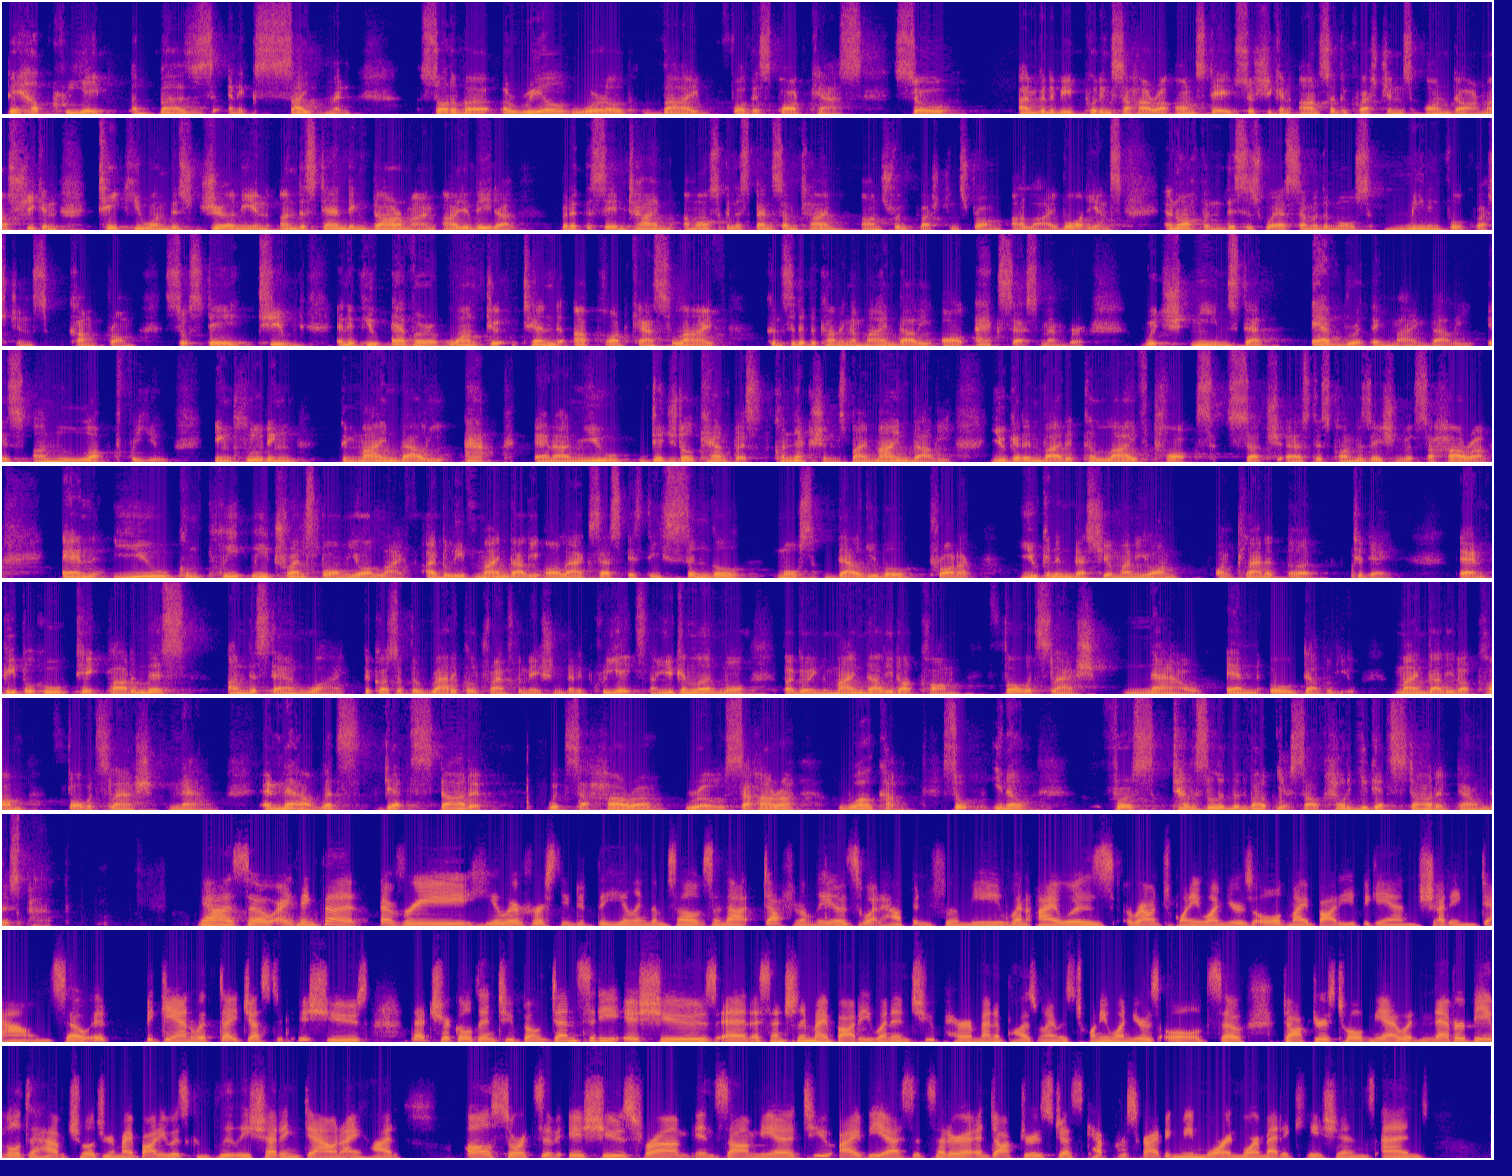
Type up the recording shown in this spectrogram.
They help create a buzz and excitement sort of a, a real world vibe for this podcast. So I'm going to be putting Sahara on stage so she can answer the questions on Dharma. She can take you on this journey in understanding Dharma and Ayurveda. But at the same time, I'm also going to spend some time answering questions from our live audience. And often, this is where some of the most meaningful questions come from. So stay tuned. And if you ever want to attend our podcast live, consider becoming a Mindvalley All Access member, which means that everything Mindvalley is unlocked for you, including the Mindvalley app and our new digital campus, Connections by Mindvalley. You get invited to live talks such as this conversation with Sahara, and you completely transform your life. I believe Mindvalley All Access is the single most valuable product you can invest your money on on planet Earth today. And people who take part in this understand why, because of the radical transformation that it creates. Now, you can learn more by going to mindvalley.com forward slash now, N O W. Mindvalley.com forward slash now. And now let's get started with Sahara Rose. Sahara, welcome. So, you know, first tell us a little bit about yourself. How did you get started down this path? Yeah, so I think that every healer first needed the healing themselves. And that definitely is what happened for me. When I was around 21 years old, my body began shutting down. So it began with digestive issues that trickled into bone density issues. And essentially, my body went into perimenopause when I was 21 years old. So, doctors told me I would never be able to have children. My body was completely shutting down. I had all sorts of issues from insomnia to IBS, et cetera. And doctors just kept prescribing me more and more medications. And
